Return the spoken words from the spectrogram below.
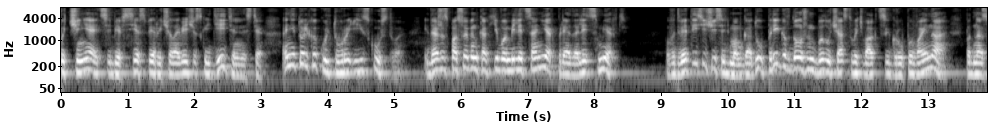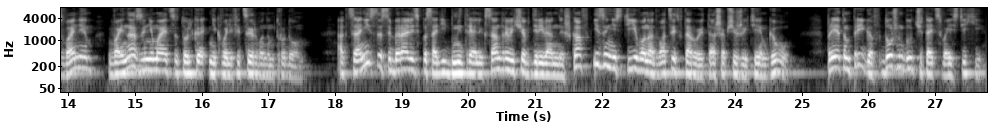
подчиняет себе все сферы человеческой деятельности, а не только культуры и искусства, и даже способен, как его милиционер, преодолеть смерть. В 2007 году Пригов должен был участвовать в акции группы «Война» под названием «Война занимается только неквалифицированным трудом». Акционисты собирались посадить Дмитрия Александровича в деревянный шкаф и занести его на 22 этаж общежития МГУ. При этом Пригов должен был читать свои стихи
